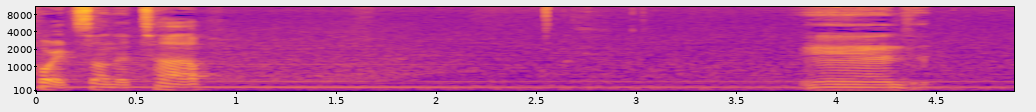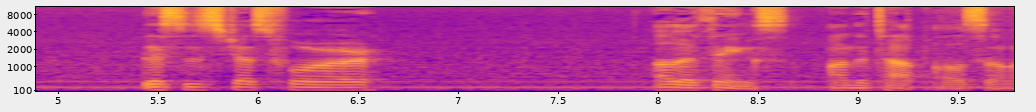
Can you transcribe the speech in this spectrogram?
ports on the top. And this is just for other things on the top also.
